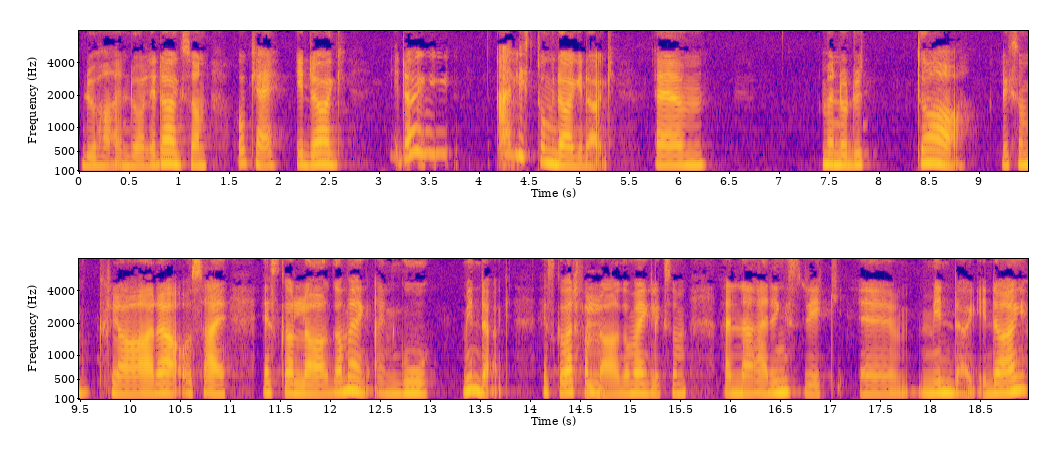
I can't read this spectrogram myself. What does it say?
du har en dårlig dag, sånn OK, i dag I dag er en litt tung dag i dag. Um, men når du da liksom klarer å si jeg skal lage meg en god middag. Jeg skal i hvert fall Mm. lage meg liksom en næringsrik eh, middag i dag.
